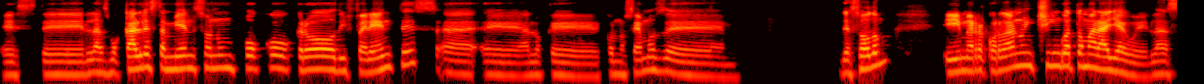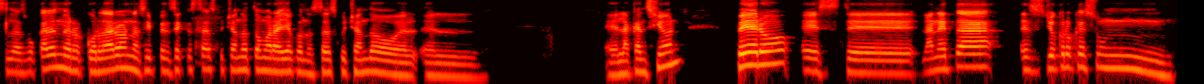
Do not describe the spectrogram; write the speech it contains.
Este, las vocales también son un poco, creo, diferentes eh, eh, a lo que conocemos de, de Sodom. Y me recordaron un chingo a Tomaraya, güey. Las, las vocales me recordaron, así pensé que estaba escuchando a Tomaraya cuando estaba escuchando el, eh, la canción. Pero, este, la neta, es, yo creo que es un,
